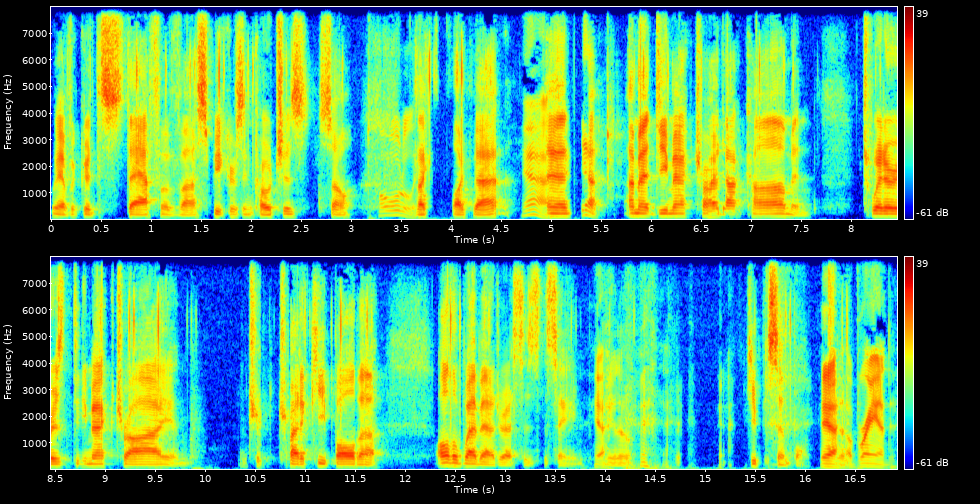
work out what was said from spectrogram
We have a good staff of uh, speakers and coaches. So Totally. I'd like to plug that. yeah. And yeah, I'm at dmactri.com and Twitter is dmactri and tr- try to keep all the all the web addresses the same. Yeah. You know, keep it simple. yeah, you know. a brand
